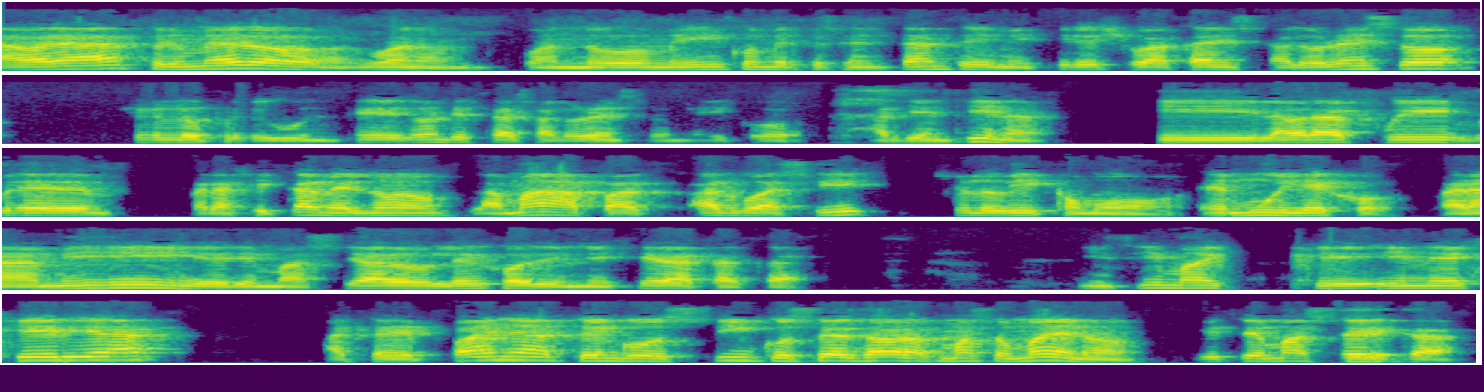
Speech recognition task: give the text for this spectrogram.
La verdad, primero, bueno, cuando me di con mi representante y me quedé yo acá en San Lorenzo, yo lo pregunté, ¿dónde está San Lorenzo? Me dijo, Argentina. Y la verdad fui para fijarme ¿no? la mapa, algo así, yo lo vi como, es muy lejos. Para mí es demasiado lejos de Nigeria hasta acá. Encima que en Nigeria hasta España tengo cinco o seis horas más o menos, esté más cerca.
